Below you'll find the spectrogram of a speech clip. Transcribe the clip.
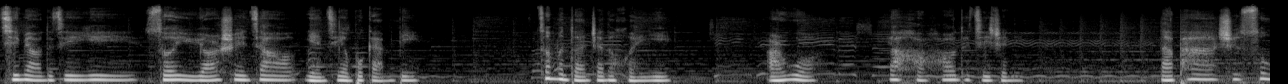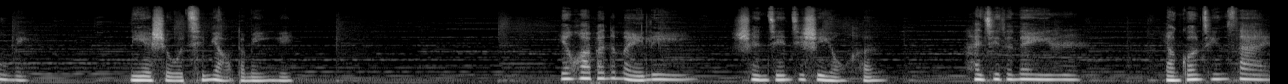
七秒的记忆，所以鱼儿睡觉眼睛也不敢闭。这么短暂的回忆，而我要好好的记着你，哪怕是宿命，你也是我七秒的命运。烟花般的美丽，瞬间即是永恒。还记得那一日，阳光金赛，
